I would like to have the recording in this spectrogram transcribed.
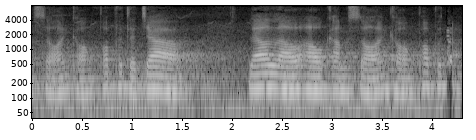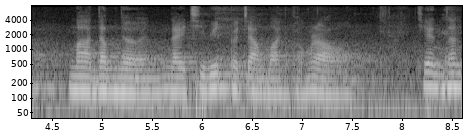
ำสอนของพระพุทธเจ้า แล้วเราเอาคำสอนของพระพุทธมาดำเนินในชีวิตประจำวันของเรา เช่นท่าน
